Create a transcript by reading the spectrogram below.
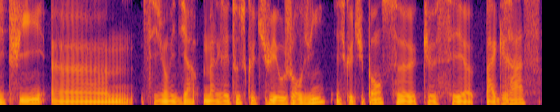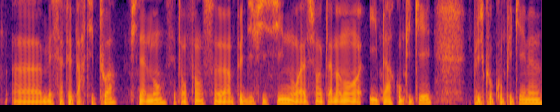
Et puis, euh, si j'ai envie de dire, malgré tout ce que tu es aujourd'hui, est-ce que tu penses euh, que c'est euh, pas grâce, mais ça fait partie de toi, finalement, cette enfance un peu difficile, une relation avec la maman hyper compliquée, plus que compliquée même.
